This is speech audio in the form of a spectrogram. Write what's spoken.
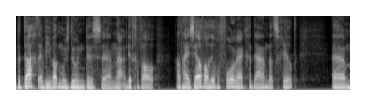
bedacht en wie wat moest doen. Dus eh, nou, in dit geval had hij zelf al heel veel voorwerk gedaan. Dat scheelt. Ehm,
